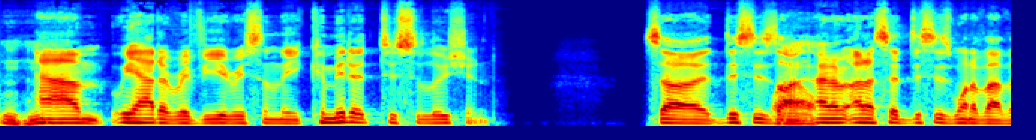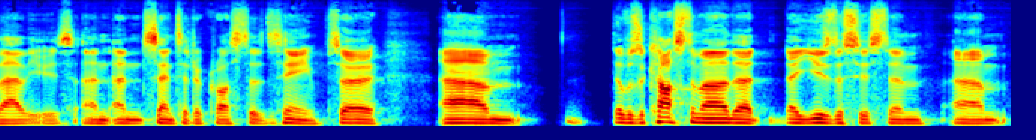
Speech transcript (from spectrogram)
Mm-hmm. Um, we had a review recently committed to solution. So this is wow. like, and I, and I, said, this is one of our values and, and sent it across to the team. So, um, there was a customer that they used the system um,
